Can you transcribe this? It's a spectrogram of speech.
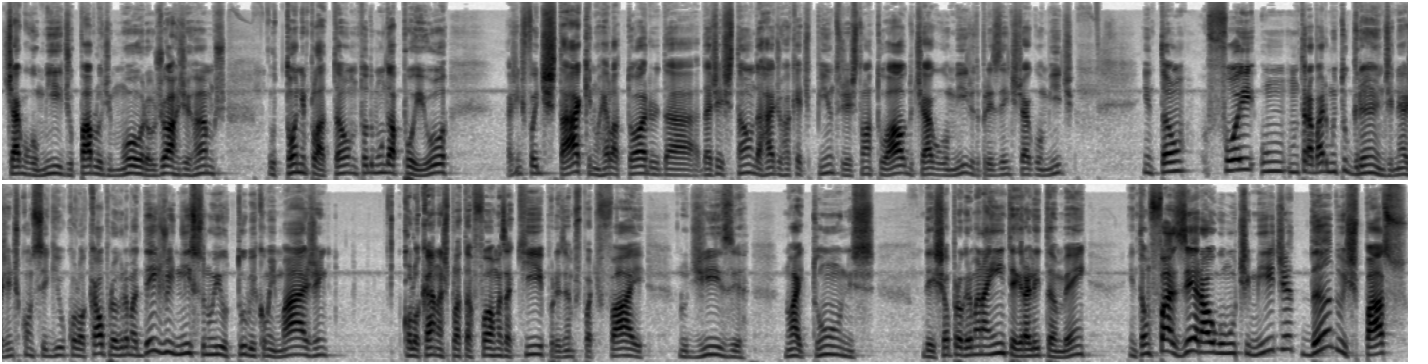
Tiago Romídio, o Pablo de Moura, o Jorge Ramos, o Tony Platão, todo mundo apoiou. A gente foi destaque no relatório da, da gestão da Rádio Rocket Pinto, gestão atual do Tiago Romídio, do presidente Tiago Romídio. Então, foi um, um, trabalho muito grande, né? A gente conseguiu colocar o programa desde o início no YouTube como imagem, colocar nas plataformas aqui, por exemplo, Spotify, no Deezer, no iTunes, deixar o programa na íntegra ali também. Então, fazer algo multimídia, dando espaço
